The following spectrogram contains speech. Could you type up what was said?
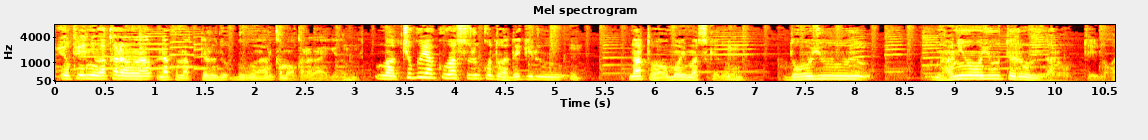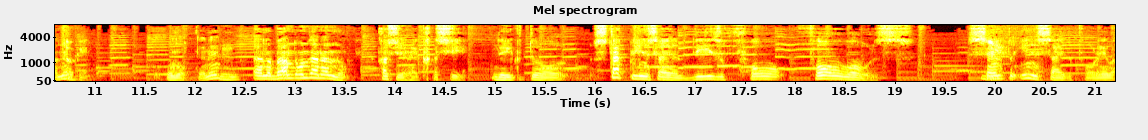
余計にわからなくなってる部分はあるかもわからないけど、まあ、直訳はすることはできるなとは思いますけど、どういう、何を言うてるんだろうっていうのがね、okay, 思ってね。あの、バンドンダナンの歌詞じゃない歌詞でいくと、stuck inside these four, four walls, sent inside forever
